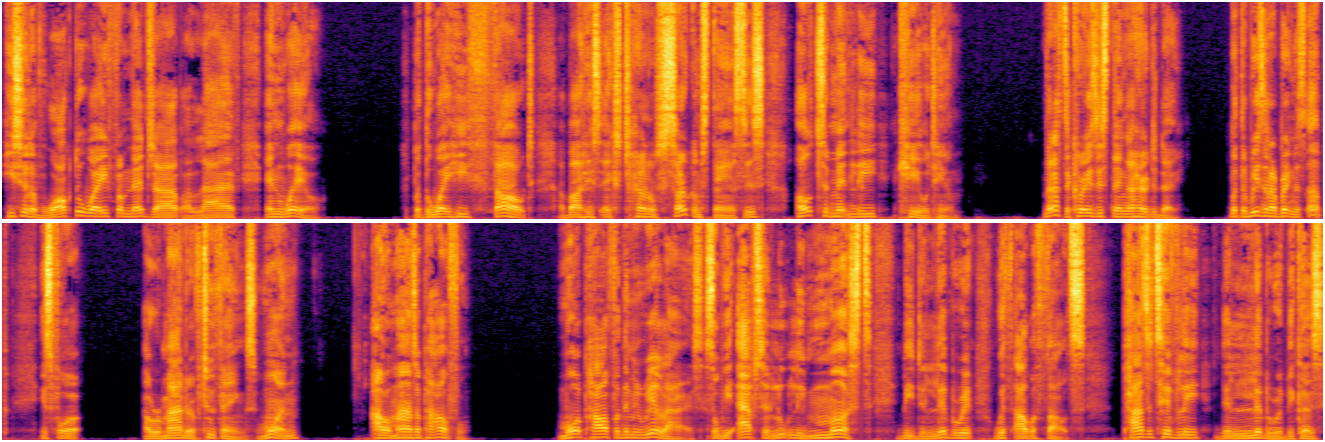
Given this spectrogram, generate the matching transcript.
He should have walked away from that job alive and well. But the way he thought about his external circumstances ultimately killed him. Now, that's the craziest thing I heard today. But the reason I bring this up is for a reminder of two things. One, our minds are powerful, more powerful than we realize. So we absolutely must be deliberate with our thoughts, positively deliberate, because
